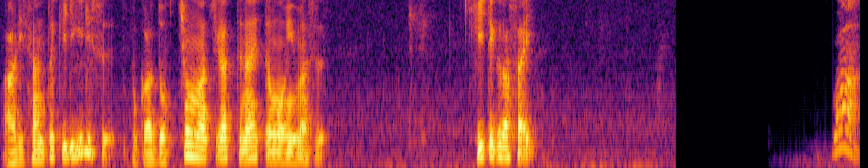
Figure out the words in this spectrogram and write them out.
アリさんとキリギリス。僕はどっちも間違ってないと思います。聴いてください。ワン、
